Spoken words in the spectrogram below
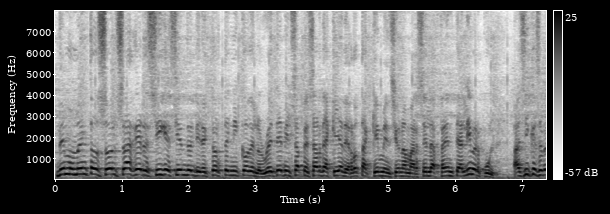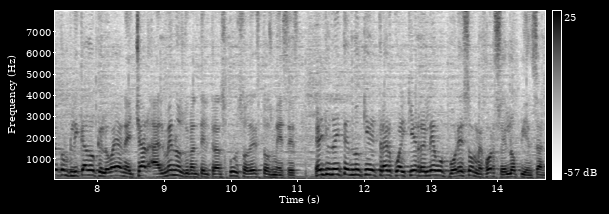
De momento, Sol Sager sigue siendo el director técnico de los Red Devils a pesar de aquella derrota que menciona Marcela frente a Liverpool, así que se ve complicado que lo vayan a echar al menos durante el transcurso de estos meses. El United no quiere traer cualquier relevo, por eso mejor se lo piensan.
